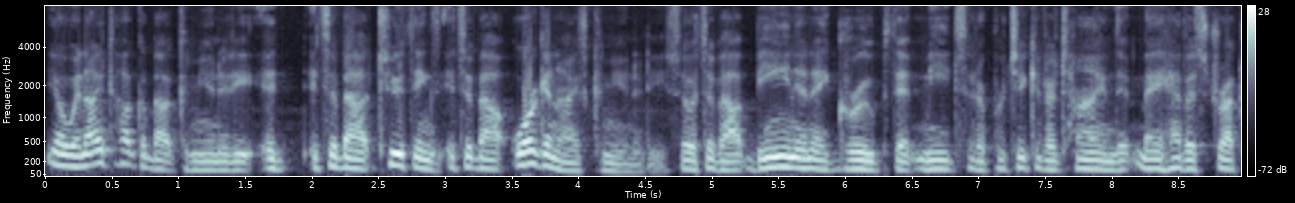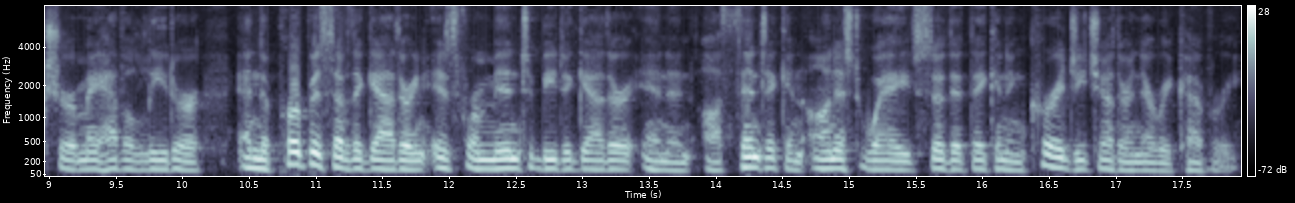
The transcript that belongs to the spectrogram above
You know, when I talk about community, it, it's about two things. It's about organized community. So it's about being in a group that meets at a particular time that may have a structure, may have a leader. And the purpose of the gathering is for men to be together in an authentic and honest way so that they can encourage each other in their recovery.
